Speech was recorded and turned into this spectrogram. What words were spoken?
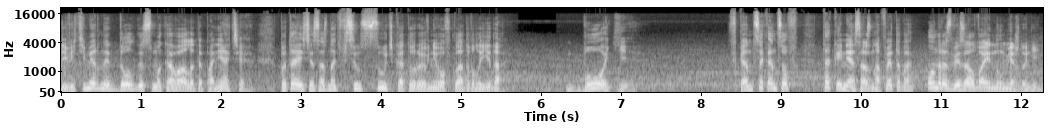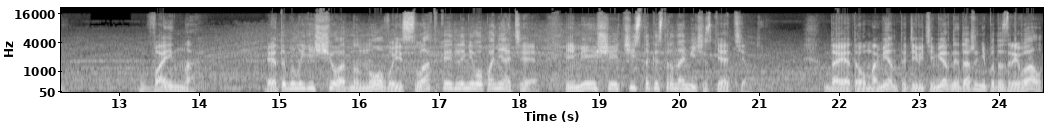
Девятимерный долго смаковал это понятие, пытаясь осознать всю суть, которую в него вкладывала еда. Боги! В конце концов, так и не осознав этого, он развязал войну между ними. Война. Это было еще одно новое и сладкое для него понятие, имеющее чисто гастрономические оттенки. До этого момента девятимерный даже не подозревал,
